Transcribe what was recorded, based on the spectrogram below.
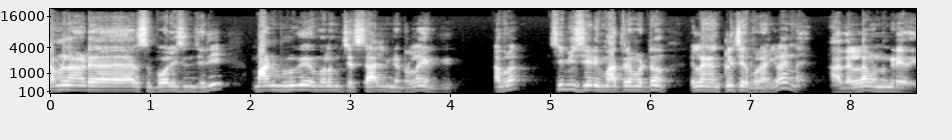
தமிழ்நாடு அரசு போலீஸும் சரி மாண்புமிகு முதலமைச்சர் ஸ்டாலின் கண்ட்ரோல்லாம் இருக்குது அப்புறம் சிபிசிஐடி மாத்திரை மட்டும் எல்லாம் கிழிச்சிட போகிறாங்களா என்ன? அதெல்லாம் ஒன்றும் கிடையாது.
